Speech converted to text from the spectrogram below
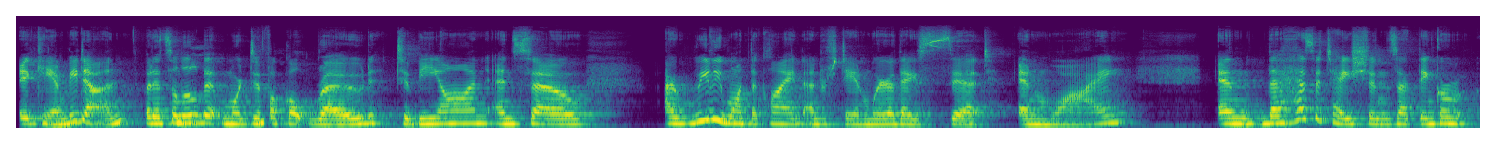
it can be done but it's a little bit more difficult road to be on. And so i really want the client to understand where they sit and why. And the hesitations i think are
